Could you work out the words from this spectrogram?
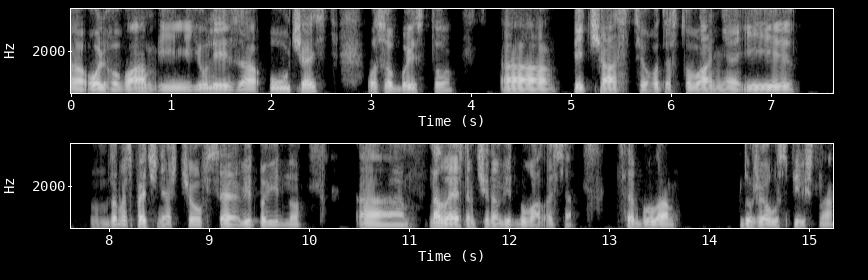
Ольго, вам і Юлії за участь особисто е, під час цього тестування і забезпечення, що все відповідно належним чином відбувалося. Це була дуже успішна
